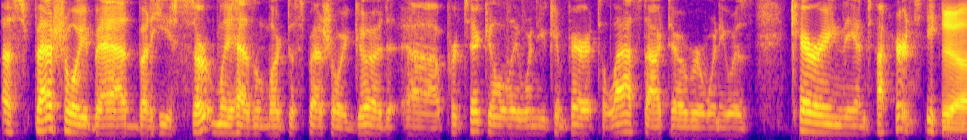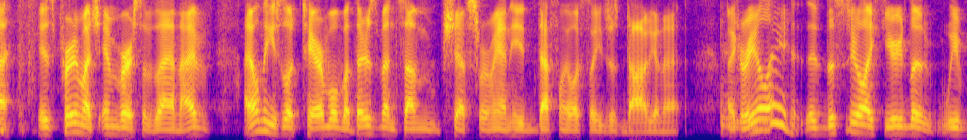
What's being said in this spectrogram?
especially bad, but he certainly hasn't looked especially good, uh, particularly when you compare it to last October when he was carrying the entire team. Yeah, it's pretty much inverse of then. I've I don't think he's looked terrible, but there's been some shifts where man, he definitely looks like he's just dogging it. Like Mm-hmm. really, Is this you're like you're the we've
